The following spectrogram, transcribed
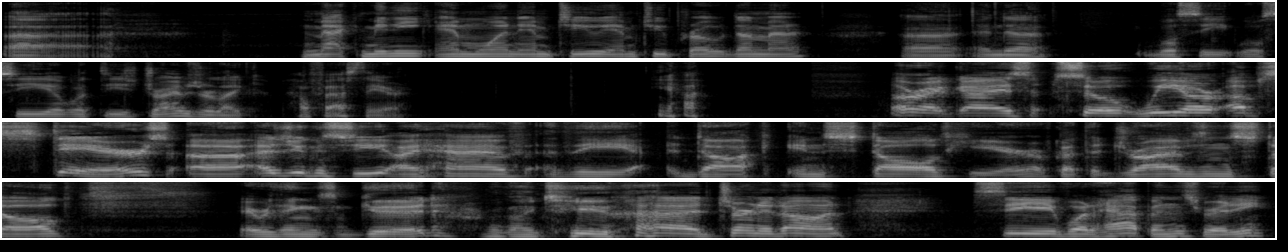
uh, Mac Mini, M1, M2, M2 Pro, doesn't matter. Uh, and uh, we'll see, we'll see what these drives are like, how fast they are. Yeah. All right, guys. So we are upstairs. Uh, as you can see, I have the dock installed here. I've got the drives installed. Everything's good. We're going to turn it on, see what happens. Ready?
